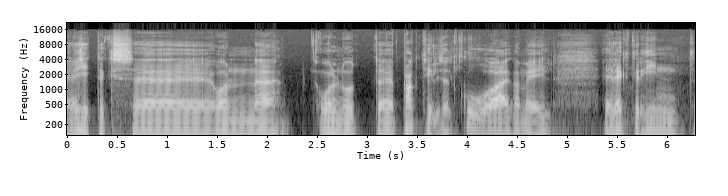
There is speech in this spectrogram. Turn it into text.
esiteks on äh, olnud praktiliselt kuu aega meil elektri hind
